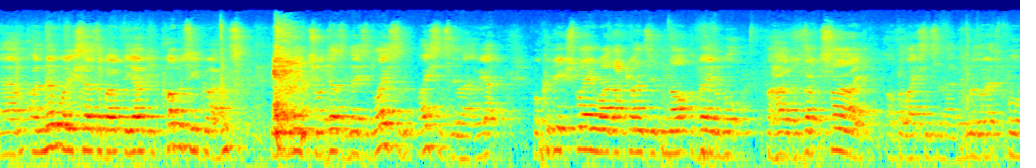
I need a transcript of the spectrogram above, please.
um, I know what he says about the empty property grants being linked to a designated licen licensing area, but could he explain why that grant is not available for houses outside of the licensing area, in other words, four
